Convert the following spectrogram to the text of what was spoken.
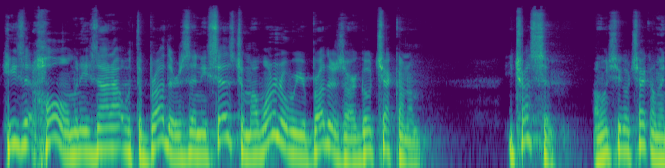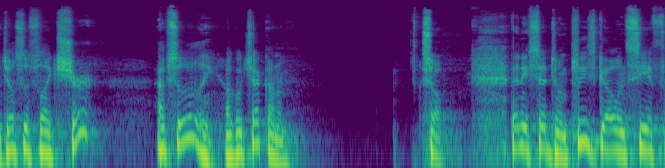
He's at home and he's not out with the brothers. And he says to him, I want to know where your brothers are. Go check on them. He trusts him. I want you to go check on them. And Joseph's like, Sure, absolutely. I'll go check on them. So, then he said to him, Please go and see if,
